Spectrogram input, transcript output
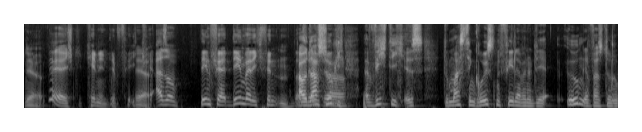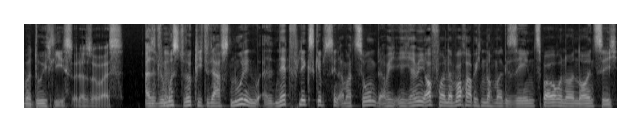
Ja. Ja, ja ich kenne ihn. Den, ich, Ja. Also, den, den werde ich finden. Das Aber du darfst ja- wirklich, äh, wichtig ist, du machst den größten Fehler, wenn du dir irgendetwas darüber durchliest oder sowas. Also du Okay. musst wirklich, du darfst nur den, äh, Netflix gibt es den Amazon, hab ich, ich habe mich auch vor einer Woche, habe ich ihn nochmal gesehen, 2,99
